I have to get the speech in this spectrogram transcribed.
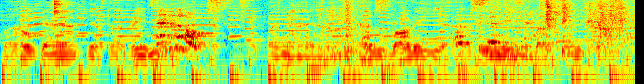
Well, okay, just a dream when I, uh, everybody uh, dreaming about sunshine.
